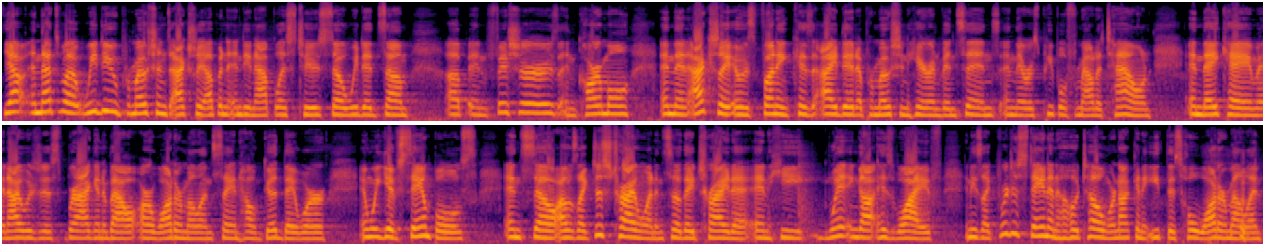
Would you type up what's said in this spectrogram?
Yeah, and that's what we do promotions actually up in Indianapolis too. So we did some up in Fishers and Carmel, and then actually it was funny because I did a promotion here in Vincennes, and there was people from out of town, and they came, and I was just bragging about our watermelons, saying how good they were, and we give samples, and so I was like, just try one, and so they tried it, and he went and got his wife, and he's like, we're just staying in a hotel, we're not going to eat this whole watermelon,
